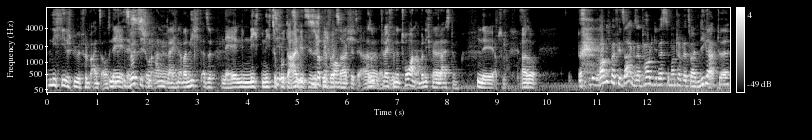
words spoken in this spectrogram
nicht jedes Spiel wird 5-1 ausgleichen. Nee, es wird sich schon klar, angleichen, aber nicht. Also nee, nicht, nicht so brutal, wie es dieses Sprichwort sagt. Jetzt. Also vielleicht von den Toren, aber nicht von der Leistung. Nee, absolut. Also wir brauchen nicht mal viel sagen. St. Pauli die beste Mannschaft der zweiten Liga aktuell.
